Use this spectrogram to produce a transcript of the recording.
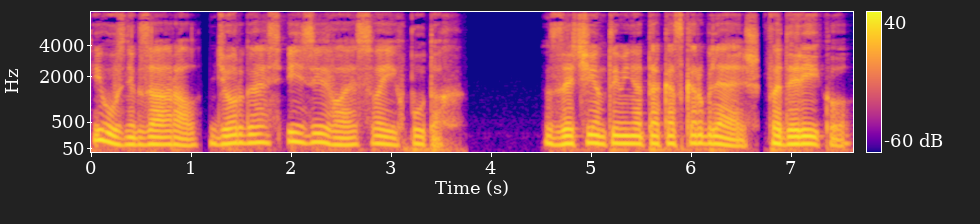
и узник заорал, дергаясь и извиваясь в своих путах. «Зачем ты меня так оскорбляешь, Федерико?»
